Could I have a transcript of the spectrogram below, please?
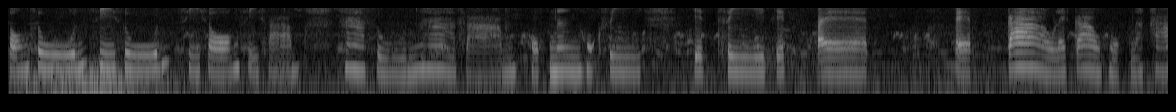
20 40 42 43 50 53 61 64 74 78 89และ96นะคะ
